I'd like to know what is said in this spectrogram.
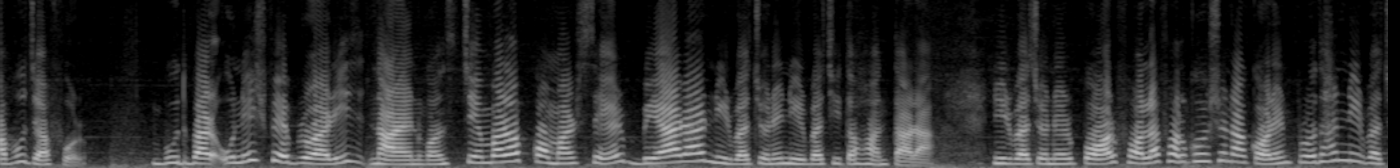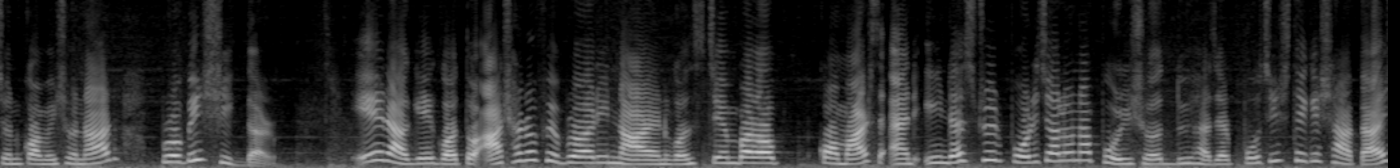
আবু জাফর। বুধবার উনিশ ফেব্রুয়ারি নারায়ণগঞ্জ চেম্বার অব কমার্সের বেয়ারার নির্বাচনে নির্বাচিত হন তারা। নির্বাচনের পর ফলাফল ঘোষণা করেন প্রধান নির্বাচন কমিশনার প্রবীর শিকদার। এর আগে গত আঠারো ফেব্রুয়ারি Narayanganj chamber of commerce and ইন্ডাস্ট্রির পরিচালনা পরিষদ দুই হাজার পঁচিশ থেকে সাতাশ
